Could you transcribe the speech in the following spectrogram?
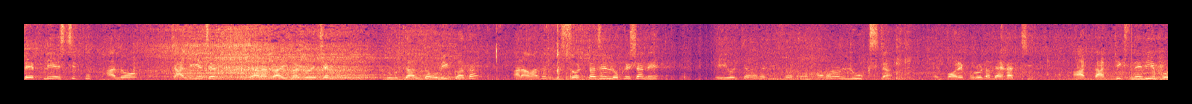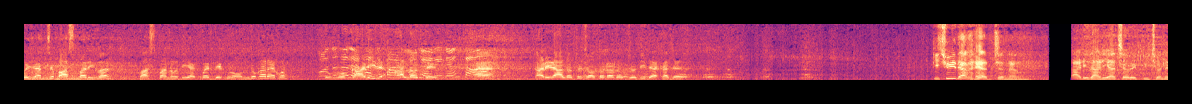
সেফলি এসছি খুব ভালো চালিয়েছেন যারা ড্রাইভার রয়েছেন। দুর্দান্ত অভিজ্ঞতা। আর আমাদের রিসোর্টটা যে লোকেশানে এই হচ্ছে আমাদের রিসোর্ট অসাধারণ লুকসটা পরে পুরোটা দেখাচ্ছি। আর তার ঠিক স্নে দিয়ে বয়ে যাচ্ছে বাসপা রিভার বাসপা নদী একবার দেখুন অন্ধকার এখন। তবুও গাড়ির আলোতে হ্যাঁ গাড়ির আলোতে যতটা যদি দেখা যায়। কিছুই দেখা যাচ্ছে না। গাড়ি দাঁড়িয়ে আছে ওই পিছনে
